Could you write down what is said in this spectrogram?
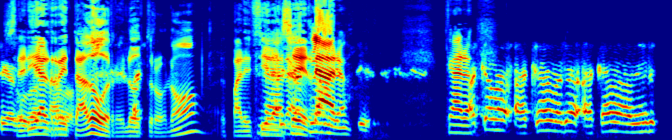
sea sería gobernador. el retador el otro no pareciera claro, ser claro claro acaba acaba acaba a ver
